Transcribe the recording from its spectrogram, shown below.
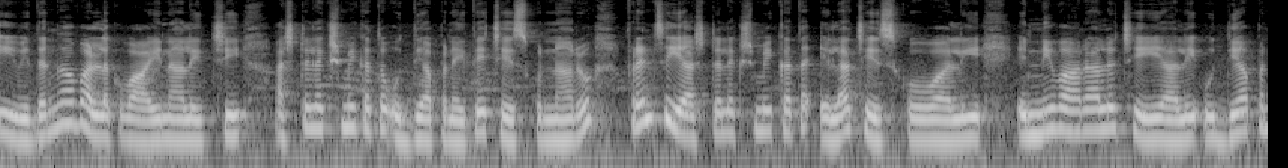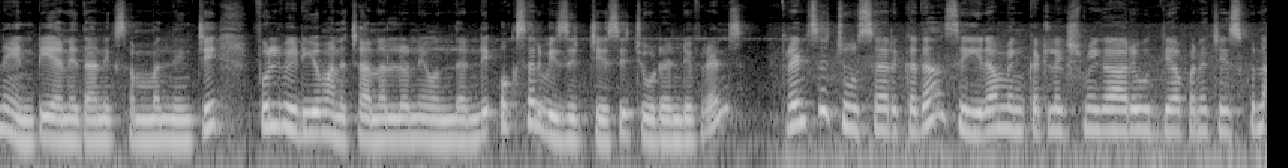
ఈ విధంగా వాళ్ళకు వాయినాలు ఇచ్చి అష్టలక్ష్మి కథ ఉద్యాపన అయితే చేసి చేసుకున్నారు. ఫ్రెండ్స్ ఈ అష్టలక్ష్మి కథ ఎలా చేసుకోవాలి? ఎన్ని వారాలు చేయాలి? ఉద్యాపన ఏంటి? అనే దానికి సంబంధించి ఫుల్ వీడియో మన ఛానల్లోనే ఉందండి. ఒకసారి విజిట్ చేసి చూడండి ఫ్రెండ్స్. ఫ్రెండ్స్ చూశారు కదా శ్రీరామ్ వెంకటలక్ష్మి గారు ఉద్యాపన చేసుకున్న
